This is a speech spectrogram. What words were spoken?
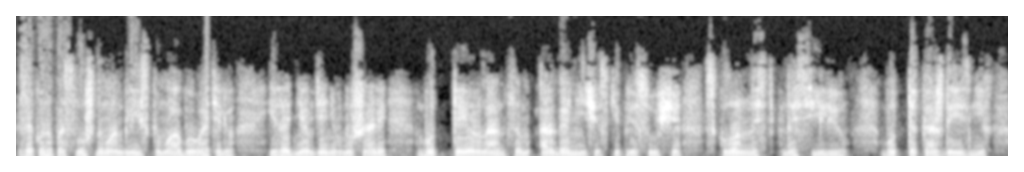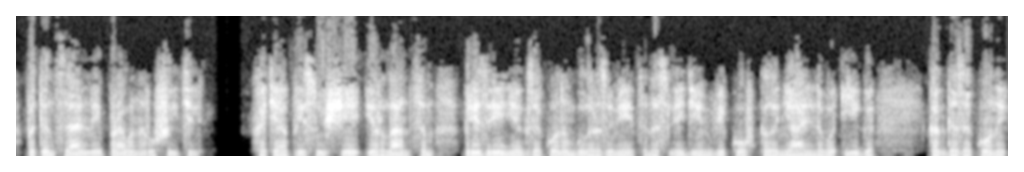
Законопослушному английскому обывателю изо дня в день внушали, будто ирландцам органически присуща склонность к насилию, будто каждый из них потенциальный правонарушитель. Хотя присущее ирландцам презрение к законам было, разумеется, наследием веков колониального ига, когда законы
